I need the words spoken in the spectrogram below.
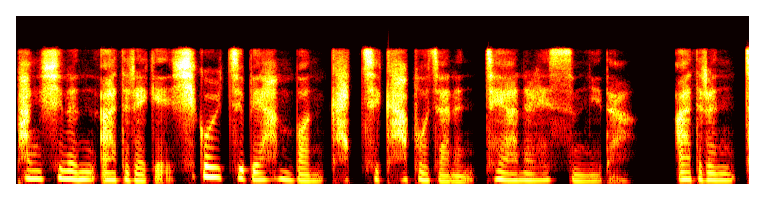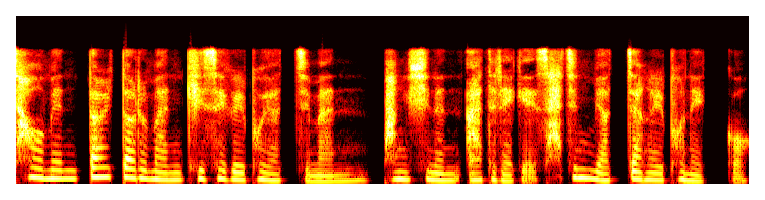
방 씨는 아들에게 시골집에 한번 같이 가보자는 제안을 했습니다. 아들은 처음엔 떨떠름한 기색을 보였지만 방 씨는 아들에게 사진 몇 장을 보냈고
